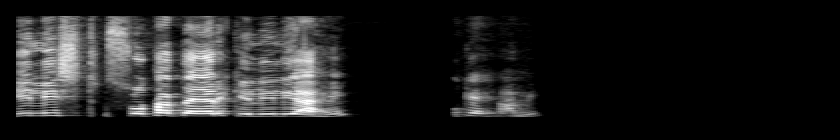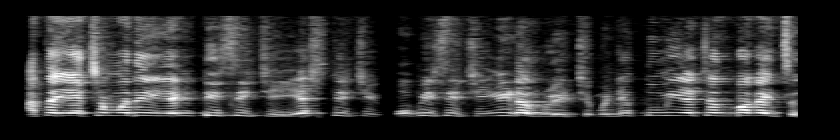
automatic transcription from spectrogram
ही लिस्ट स्वतः तयार केलेली आहे. ओके? आम्ही आता याच्यामध्ये एन टी सीची एस टीची ओबीसीची ईडब्ल्यूची म्हणजे तुम्ही याच्यात बघायचं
